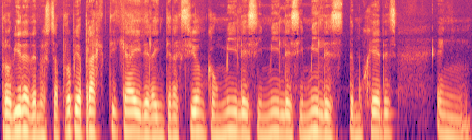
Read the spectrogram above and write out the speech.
proviene de nuestra propia práctica y de la interacción con miles y miles y miles de mujeres en,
